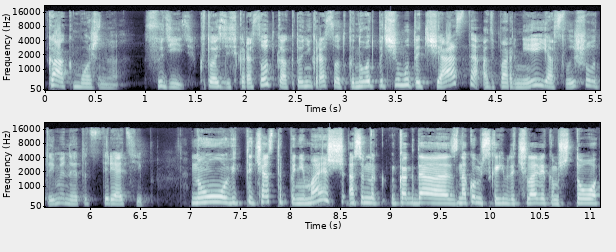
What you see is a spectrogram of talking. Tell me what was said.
Как можно судить, кто здесь красотка, а кто не красотка. Но вот почему-то часто от парней я слышу вот именно этот стереотип. Ну, ведь ты часто понимаешь, особенно когда знакомишься с каким-то человеком, что,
